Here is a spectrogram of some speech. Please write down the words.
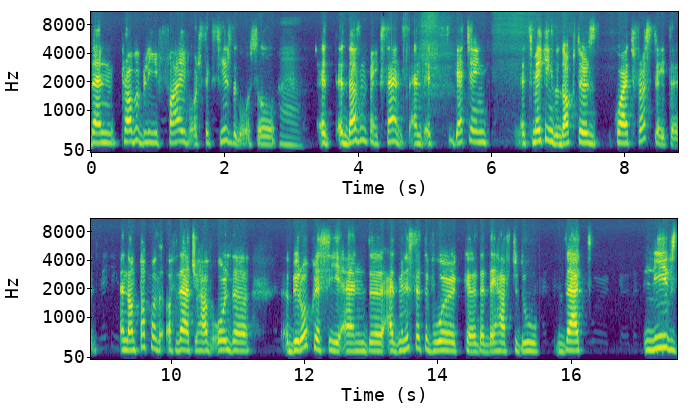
than probably five or six years ago. So mm. it, it doesn't make sense. And it's getting, it's making the doctors quite frustrated. And on top of, of that, you have all the bureaucracy and uh, administrative work uh, that they have to do that leaves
